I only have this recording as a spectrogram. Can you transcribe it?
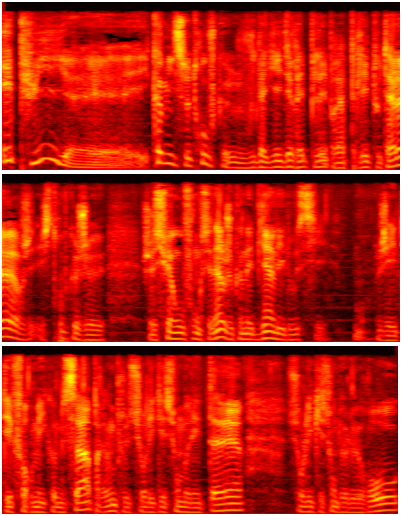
Et puis, euh, comme il se trouve que vous l'aviez rappelé, rappelé tout à l'heure, il se trouve que je, je suis un haut fonctionnaire, je connais bien les dossiers. Bon, j'ai été formé comme ça, par exemple sur les questions monétaires, sur les questions de l'euro,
